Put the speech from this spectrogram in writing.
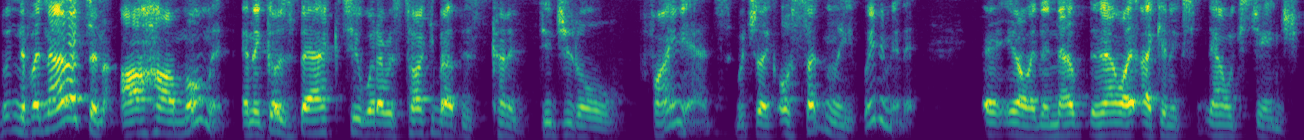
But, but now that's an aha moment. And it goes back to what I was talking about this kind of digital finance, which like, oh, suddenly, wait a minute. And, you know, and then now, now I, I can ex- now exchange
